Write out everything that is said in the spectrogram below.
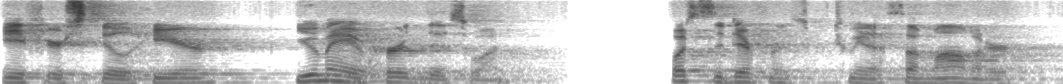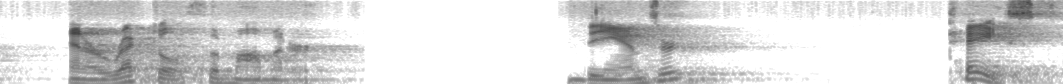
If you're still here, you may have heard this one. What's the difference between a thermometer and a rectal thermometer? The answer? Taste.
